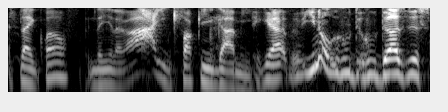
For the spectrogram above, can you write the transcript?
it's like, well, then you're like, ah, you fucker, you got me. You got you know who who does this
